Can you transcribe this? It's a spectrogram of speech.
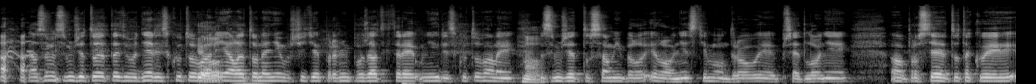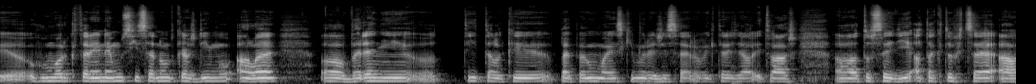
Já si myslím, že to je teď hodně diskutovaný, jo. ale to není určitě první pořad, který je u nich diskutovaný. No. Myslím, že to samé bylo i loni s tím Ondrou, i předloni. Prostě je to takový humor, který nemusí sednout každému, ale vedení té telky Pepemu Majskému režisérovi, který dělal i tvář, uh, to sedí a tak to chce a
